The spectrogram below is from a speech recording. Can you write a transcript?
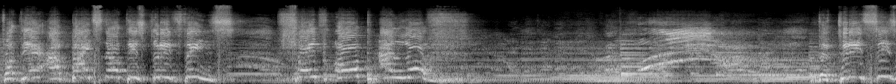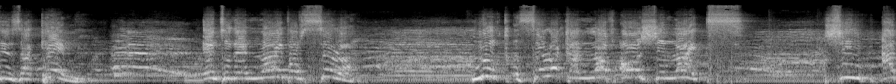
For there abides now these three things faith, hope, and love. The three seasons that came into the life of Sarah. Look, Sarah can love all she likes. She had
